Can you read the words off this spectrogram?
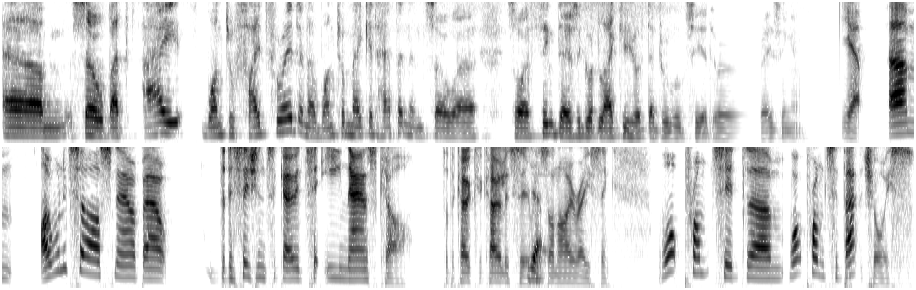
Um, so, but I want to fight for it, and I want to make it happen, and so uh, so I think there's a good likelihood that we will see it racing. Yeah. Um, I wanted to ask now about the decision to go to eNASCAR for the Coca-Cola series yeah. on iRacing. What prompted um, what prompted that choice?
